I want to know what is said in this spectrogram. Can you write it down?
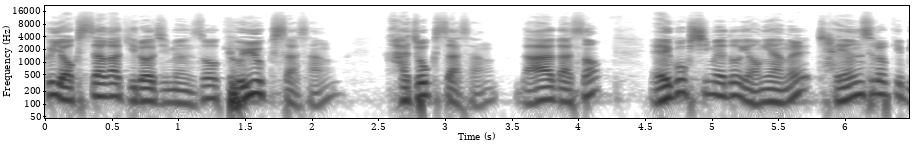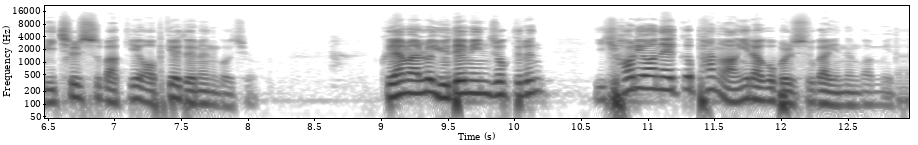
그 역사가 길어지면서 교육 사상, 가족 사상, 나아가서 애국심에도 영향을 자연스럽게 미칠 수밖에 없게 되는 거죠. 그야말로 유대 민족들은 혈연의 끝판왕이라고 볼 수가 있는 겁니다.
